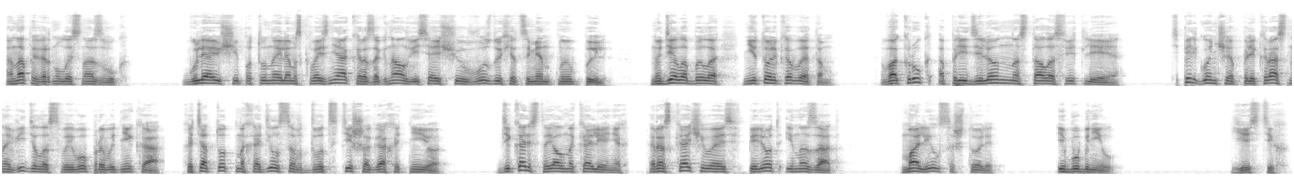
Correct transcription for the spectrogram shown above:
Она повернулась на звук. Гуляющий по туннелям сквозняк разогнал висящую в воздухе цементную пыль. Но дело было не только в этом. Вокруг определенно стало светлее. Теперь гончая прекрасно видела своего проводника, хотя тот находился в двадцати шагах от нее. Дикаль стоял на коленях, раскачиваясь вперед и назад. Молился, что ли? И бубнил. Есть их.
